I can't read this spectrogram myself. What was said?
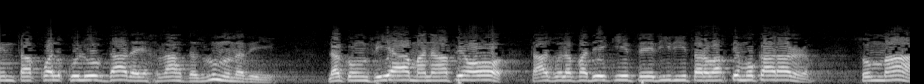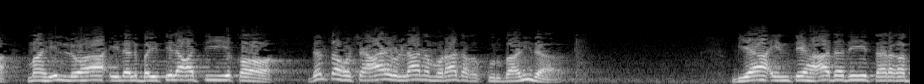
من تقوى القلوب دا د اخلاص د زړونو نه دی لکم فیا منافع تاسو لپاره کې فیدی دي تر وخت مقرر ثم مهلها الى البيت العتيق دلته شعائر الله نه مراد قرباني ده بیا انتها د دې ترغب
